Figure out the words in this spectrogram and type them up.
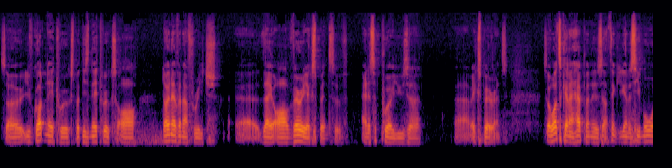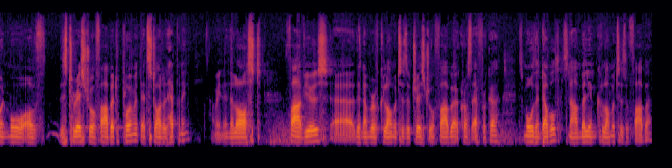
So you've got networks, but these networks are don't have enough reach. Uh, they are very expensive, and it's a poor user uh, experience. So what's going to happen is I think you're going to see more and more of this terrestrial fiber deployment that started happening. I mean, in the last five years, uh, the number of kilometers of terrestrial fiber across Africa has more than doubled. It's now a million kilometers of fiber.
